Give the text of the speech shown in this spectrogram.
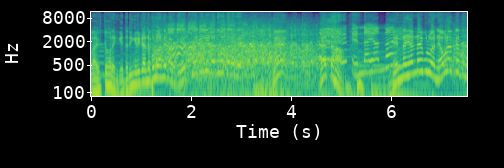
වයිට හොරෙන් ගෙදරින් රිටන්න පුළුවන්න නැත්තහා එන්න යන්න එන්න යන්න පුළුවන් අවුලක් නැතුව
